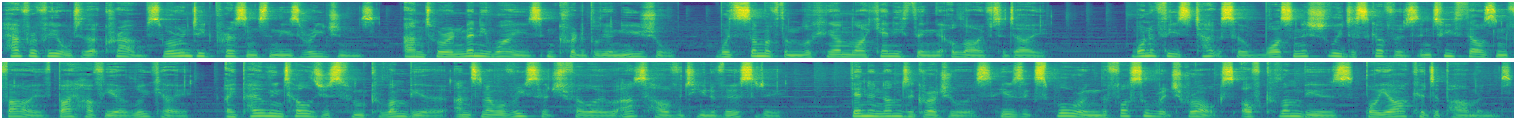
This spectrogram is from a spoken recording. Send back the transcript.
have revealed that crabs were indeed present in these regions and were in many ways incredibly unusual, with some of them looking unlike anything alive today. One of these taxa was initially discovered in 2005 by Javier Luque, a paleontologist from Colombia and now a research fellow at Harvard University. Then an undergraduate, he was exploring the fossil-rich rocks of Colombia's Boyacá department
